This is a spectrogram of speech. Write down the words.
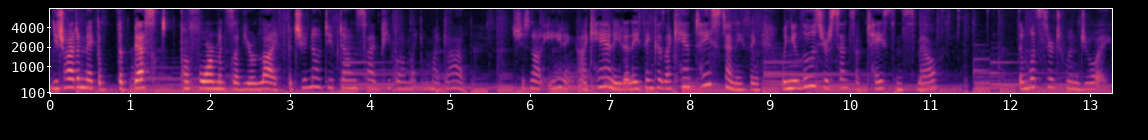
you try to make a, the best performance of your life, but you know deep down inside, people are like, oh my God, she's not eating. I can't eat anything because I can't taste anything. When you lose your sense of taste and smell, then what's there to enjoy?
